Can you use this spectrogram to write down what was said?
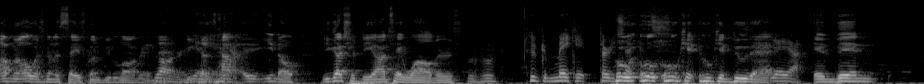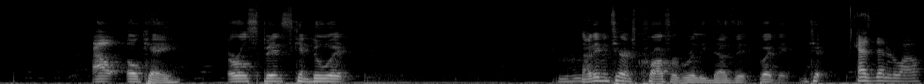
I'm always going to say it's going to be longer than Longer, that because yeah, how yeah. you know you got your Deontay Wilders Who can make it 30 who, seconds? who who can who can do that. Yeah, yeah. And then out okay, Errol Spence can do it. Mm-hmm. Not even Terrence Crawford really does it, but it, Hasn't done it in a while.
